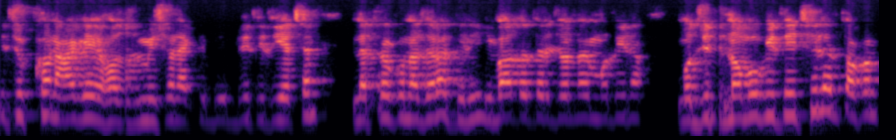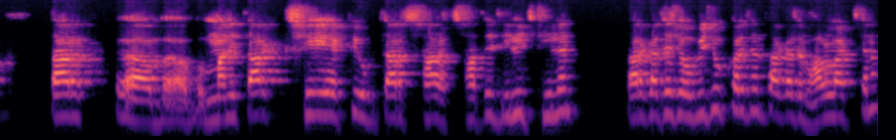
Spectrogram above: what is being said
কিছুক্ষণ আগে হজ মিশন একটি বিবৃতি দিয়েছেন। নেত্রকোনা জেলা তিনি ইবাদতের জন্য মদিনা, মসজিদ নববীতেই ছিলেন। তখন তার মানে তার সে একটি, তার সাথে যিনি ছিলেন, তার কাছে সে অভিযোগ করেছেন, তার কাছে ভালো লাগছে না।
